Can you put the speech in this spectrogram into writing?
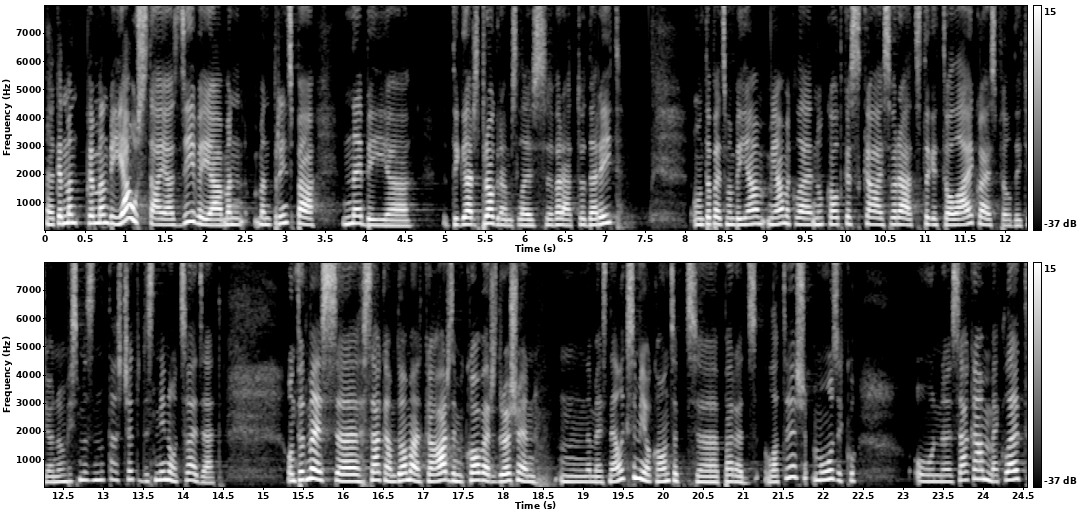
kad, man, kad man bija jāuzstājās dzīvē, man, man principā nebija tik garas programmas, lai es varētu to darīt. Un tāpēc man bija jā, jāmeklē nu, kaut kas, kā es varētu tagad to laiku aizpildīt, jo nu, vismaz nu, tās 40 minūtes vajadzētu. Un tad mēs uh, sākām domāt, ka ārzemju covers droši vien mm, mēs neliksim, jo koncepts uh, paredz latviešu mūziku. Un uh, sākām meklēt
